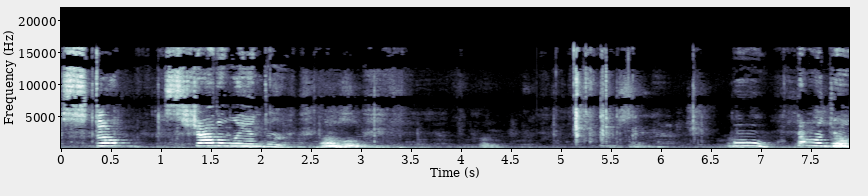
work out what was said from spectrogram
Stop, Shadowlander. Oh, him.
